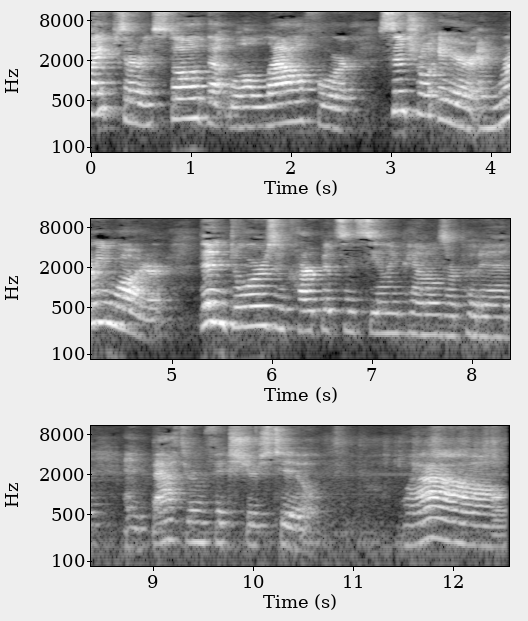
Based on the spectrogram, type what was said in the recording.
Pipes are installed that will allow for central air and running water. Then doors and carpets and ceiling panels are put in and bathroom fixtures too. Wow,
